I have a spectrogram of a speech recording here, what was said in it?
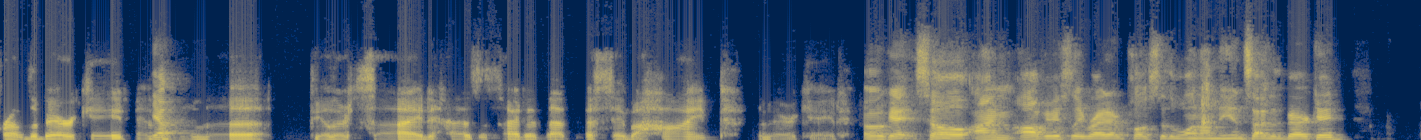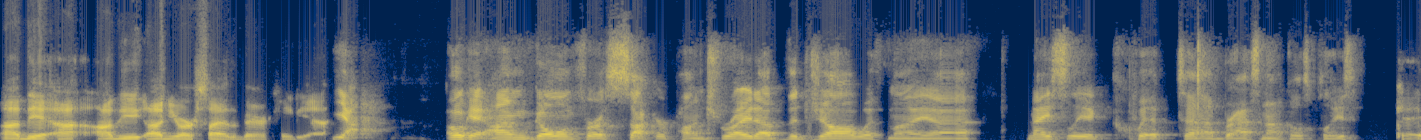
front of the barricade. And Yep. The the other side has decided that they stay behind the barricade. Okay, so I'm obviously right up close to the one on the inside of the barricade. On the uh, on the on your side of the barricade, yeah. Yeah. Okay, I'm going for a sucker punch right up the jaw with my uh, nicely equipped uh, brass knuckles, please. Okay.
